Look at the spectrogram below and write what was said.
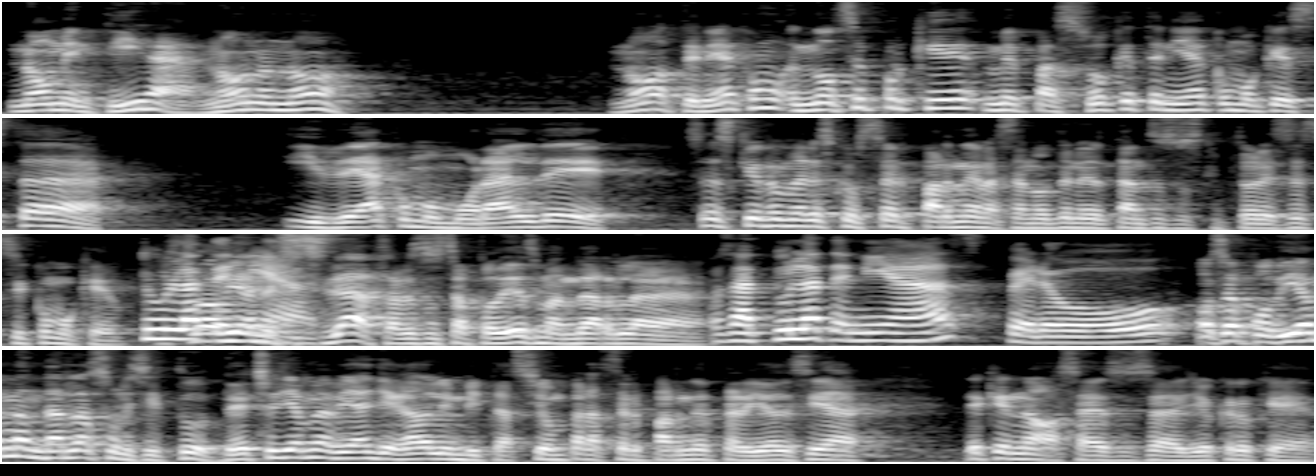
No, mentira, no, no, no. No, tenía como, no sé por qué me pasó que tenía como que esta idea como moral de, ¿sabes qué? No merezco ser partner hasta no tener tantos suscriptores. Es así como que Tú la no había tenías. necesidad, ¿sabes? O sea, podías mandarla... O sea, tú la tenías, pero O sea, podía mandar la solicitud. De hecho, ya me había llegado la invitación para ser partner, pero yo decía de que no, ¿sabes? O sea, yo creo que...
